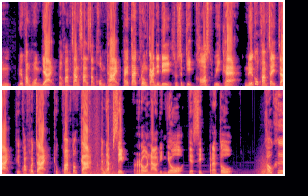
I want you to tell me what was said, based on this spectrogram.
น ด้วยความห่วงใยเพื่อความสร้างสรรค์สังคมไทย ภายใต้โครงการดีๆ Suzuki Cost We Care เหนือกว่าความใส่ใจคือความเข้าใจทุกความต้องการ อันดับ 10 โรนัลดินโญ่70 ประตู เขาคือ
